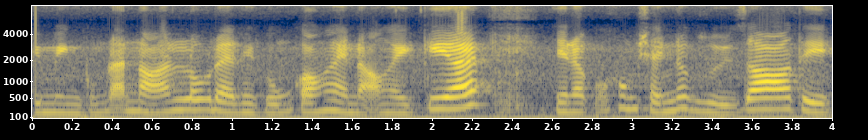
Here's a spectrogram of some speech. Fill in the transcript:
Thì mình cũng đã nói lâu đề thì cũng có ngày nọ ngày kia ấy thì nó cũng không tránh được rủi ro. Thì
